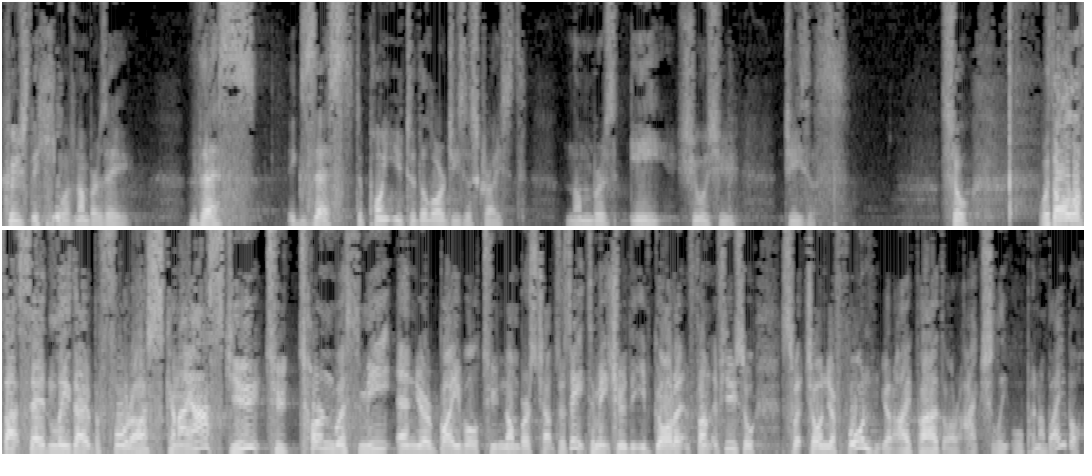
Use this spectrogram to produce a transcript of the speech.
Who's the hero of Numbers 8? This exists to point you to the Lord Jesus Christ. Numbers 8 shows you Jesus. So, with all of that said and laid out before us, can I ask you to turn with me in your Bible to Numbers chapters 8 to make sure that you've got it in front of you. So switch on your phone, your iPad, or actually open a Bible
